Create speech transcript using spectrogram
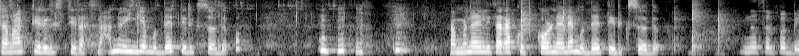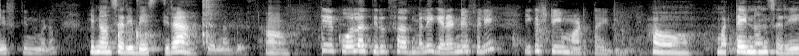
ಚೆನ್ನಾಗಿ ತಿರುಗಿಸ್ತೀರ? ನಾನು ಹಿಂಗೆ ಮುದ್ದೆ ತಿರುಗಿಸೋದು. ನಮ್ಮನೇಲಿ ಈ ಥರ ಕುತ್ಕೊಂಡೇ ಮುದ್ದೆ ತಿರುಗಿಸೋದು. ಇನ್ನೊಂದು ಸ್ವಲ್ಪ ಬೇಯಿಸ್ತೀನಿ ಮೇಡಮ್. ಇನ್ನೊಂದು ಸರಿ ಬೇಯಿಸ್ತೀರಾ? ಚೆನ್ನಾಗಿ ಬೇಯಿಸಿ ಹಾಂ. ಕೋಲ ತಿರುಗಿಸಾದ್ಮೇಲೆ ಎರಡನೇ ಸಲ ಈಗ ಸ್ಟೀಮ್ ಮಾಡ್ತಾ ಇದ್ದೀನಿ. ಹಾಂ ಮತ್ತೆ ಇನ್ನೊಂದು ಸರಿ.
